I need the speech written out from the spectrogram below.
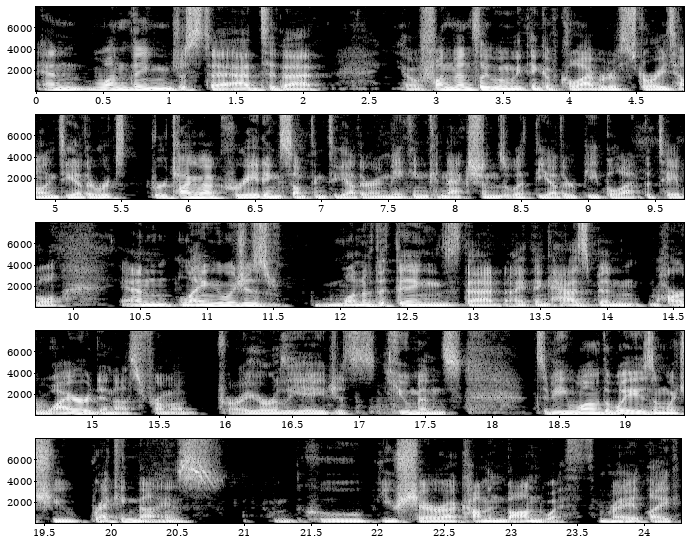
And one thing just to add to that, you know, fundamentally, when we think of collaborative storytelling together, we're, we're talking about creating something together and making connections with the other people at the table. And language is one of the things that I think has been hardwired in us from a very early age as humans to be one of the ways in which you recognize who you share a common bond with, mm-hmm. right? Like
